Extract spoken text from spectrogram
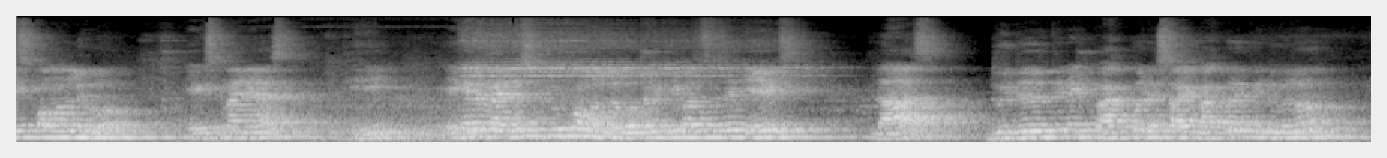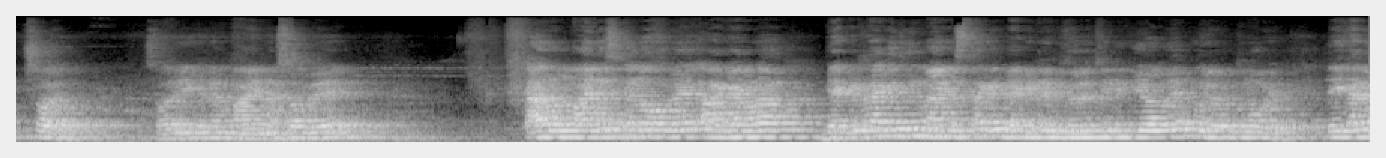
x কমন নেব। x 3 এখানে -2 কমন নেব। তাহলে কি পাচ্ছি যে x 2 দিয়ে 3 ভাগ করে 6 ভাগ করে 3 গুণ 6 সরি এখানে মাইনাস হবে। কারণ মাইনাস কেন হবে? আগে আমরা ব্র্যাকেটের আগে যদি মাইনাস থাকে ব্র্যাকেটের ভিতরে চিহ্ন কি হবে? পরিবর্তন হবে। তো এখানে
